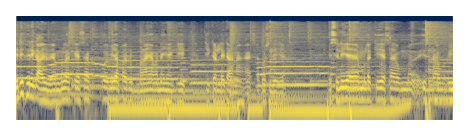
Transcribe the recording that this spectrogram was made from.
फ्री फ्री का मतलब कि ऐसा कोई भी यहाँ पर बनाया हुआ नहीं है कि टिकट लेकर आना है, ऐसा कुछ नहीं है। इसलिए मतलब कि ऐसा इसका भी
